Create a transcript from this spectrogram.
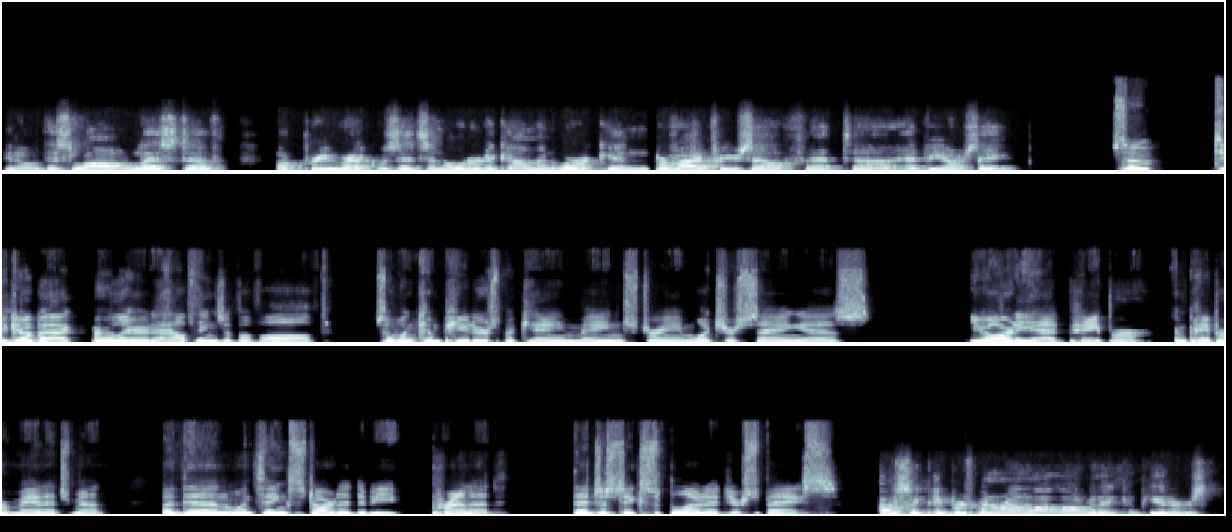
you know this long list of of prerequisites in order to come and work and provide for yourself at uh, at VRC. So to go back earlier to how things have evolved. So when computers became mainstream, what you're saying is you already had paper and paper management, but then when things started to be printed, that just exploded your space. Obviously, paper's been around a lot longer than computers,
